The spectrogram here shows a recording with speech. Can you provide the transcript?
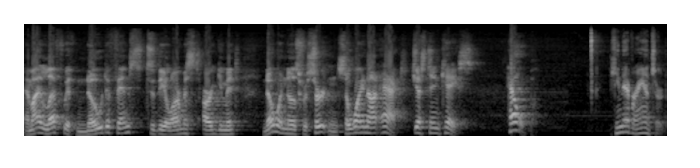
am I left with no defense to the alarmist argument no one knows for certain, so why not act, just in case? Help! He never answered.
